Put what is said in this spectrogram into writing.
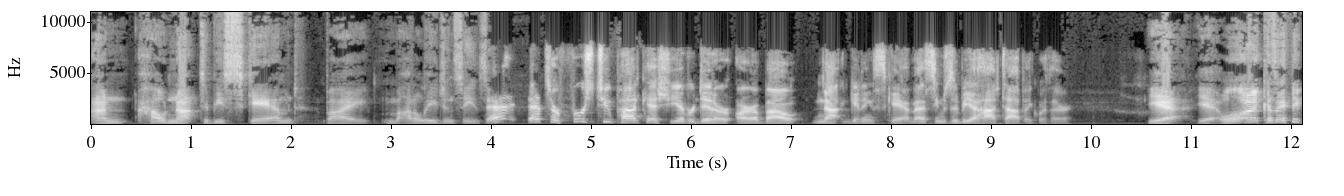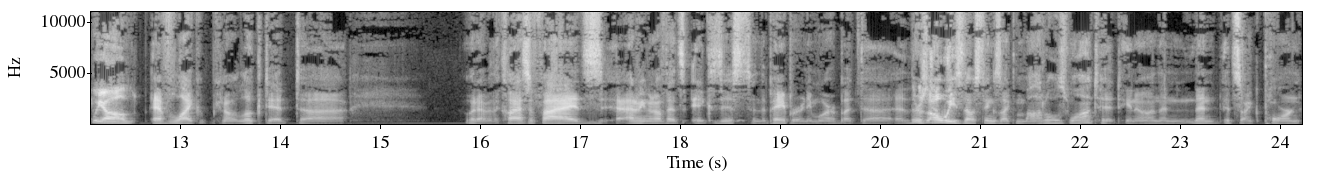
on how not to be scammed by model agencies. That that's her first two podcasts she ever did are, are about not getting scammed. That seems to be a hot topic with her. Yeah, yeah. Well, because I think we all have like you know looked at uh, whatever the classifieds. I don't even know if that exists in the paper anymore, but uh, there's always those things like models wanted, you know, and then then it's like porn,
